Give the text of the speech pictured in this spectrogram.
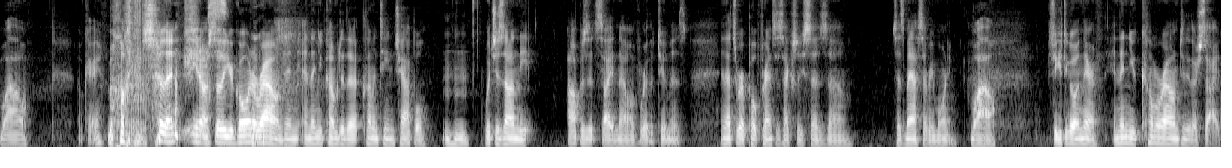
Wow. Okay. so then you know, so you're going around, and, and then you come to the Clementine Chapel, which is on the opposite side now of where the tomb is, and that's where Pope Francis actually says um, says mass every morning. Wow. So you get to go in there, and then you come around to the other side.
